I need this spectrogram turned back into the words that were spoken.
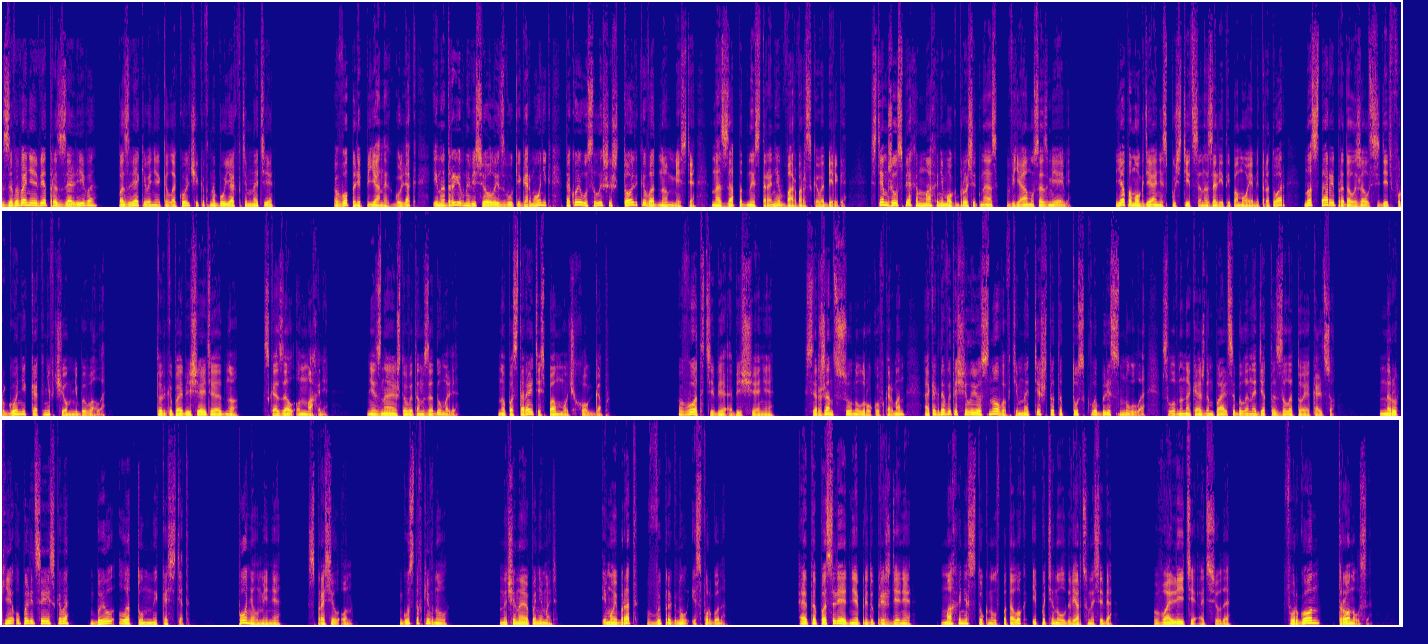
Завывание ветра с залива, позвякивание колокольчиков на буях в темноте, Вопли пьяных гуляк и надрывно веселые звуки гармоник такое услышишь только в одном месте — на западной стороне Варварского берега. С тем же успехом Маха не мог бросить нас в яму со змеями. Я помог Диане спуститься на залитый помоями тротуар, но старый продолжал сидеть в фургоне, как ни в чем не бывало. «Только пообещайте одно», — сказал он Махане. Не знаю, что вы там задумали, но постарайтесь помочь Хоггап. Вот тебе обещание. Сержант сунул руку в карман, а когда вытащил ее снова, в темноте что-то тускло блеснуло, словно на каждом пальце было надето золотое кольцо. На руке у полицейского был латунный кастет. «Понял меня?» — спросил он. Густав кивнул. Начинаю понимать. И мой брат выпрыгнул из фургона. Это последнее предупреждение. Маханя стукнул в потолок и потянул дверцу на себя. «Валите отсюда!» Фургон тронулся.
